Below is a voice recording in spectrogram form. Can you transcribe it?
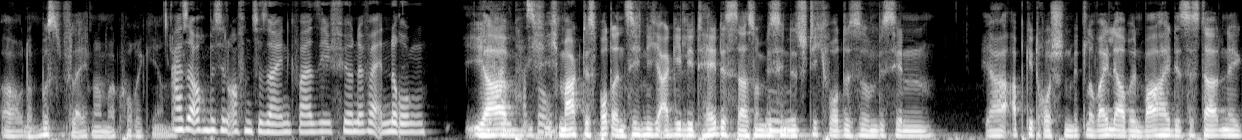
äh, oder mussten vielleicht noch mal korrigieren. Also auch ein bisschen offen zu sein quasi für eine Veränderung. Ja, ich, ich, mag das Wort an sich nicht. Agilität ist da so ein bisschen mhm. das Stichwort, ist so ein bisschen ja, abgedroschen mittlerweile, aber in Wahrheit ist es da eine,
